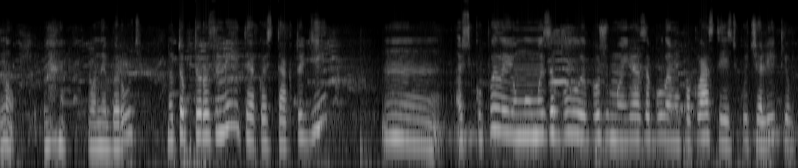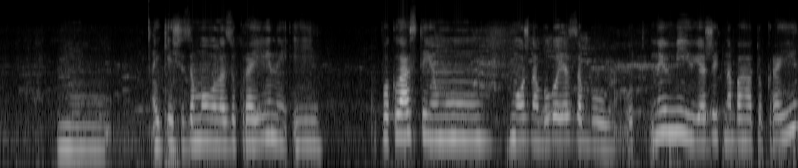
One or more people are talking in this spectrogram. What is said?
Ну, вони беруть. Ну, тобто, розумієте, якось так. Тоді ось купили йому, ми забули, боже мой, я забула йому покласти, є куча ліків, м, які я ще замовила з України. І покласти йому можна було, я забула. От не вмію я жити на багато країн.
